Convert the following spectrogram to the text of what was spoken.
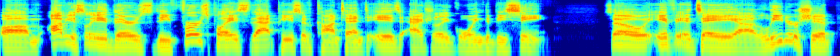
um, obviously, there's the first place that piece of content is actually going to be seen. So, if it's a uh, leadership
